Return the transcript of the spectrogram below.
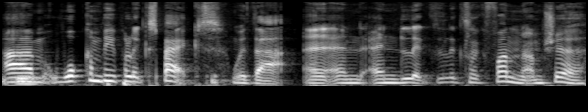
Mm-hmm. Um, what can people expect with that? And and, and looks looks like fun, I'm sure.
